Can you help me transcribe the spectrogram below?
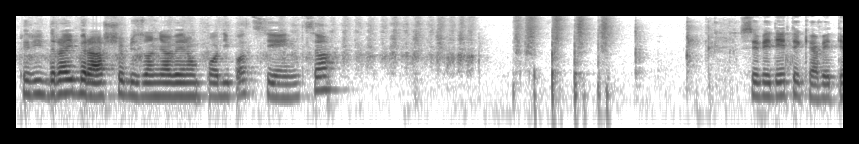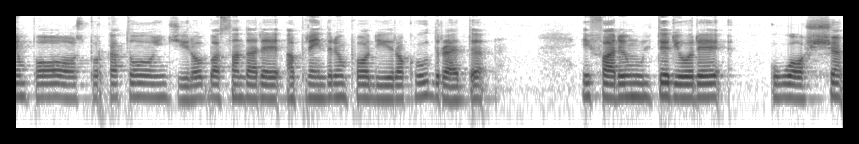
Per il dry brush bisogna avere un po' di pazienza se vedete che avete un po' sporcato in giro basta andare a prendere un po' di Rockwood Red e fare un ulteriore wash.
